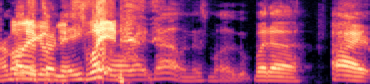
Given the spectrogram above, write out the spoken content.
I'm Oh, about to turn the be AC sweating. on right now in this mug. But uh, right,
